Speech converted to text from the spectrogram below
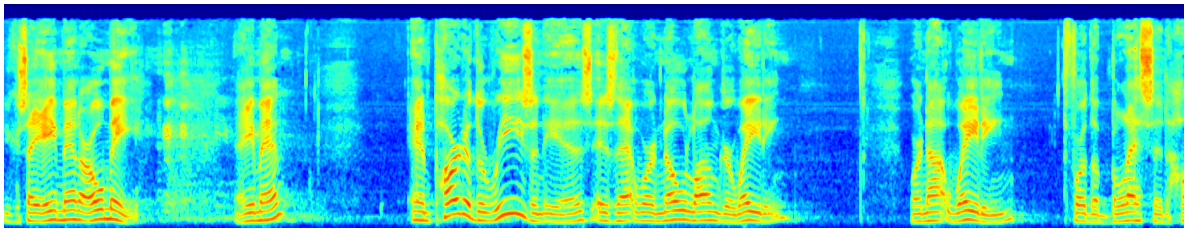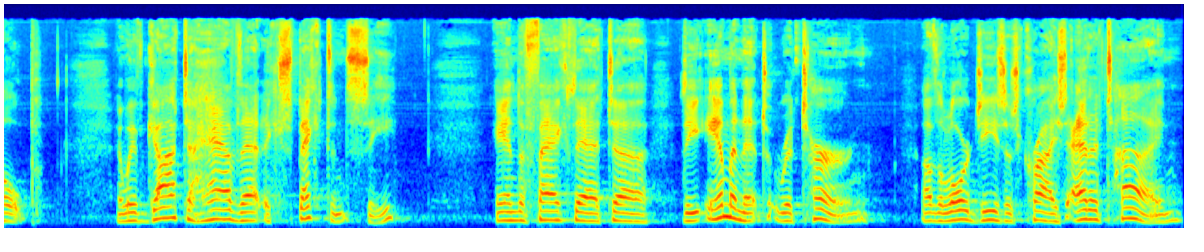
You can say amen or oh me. amen? And part of the reason is is that we're no longer waiting. We're not waiting for the blessed hope. And we've got to have that expectancy and the fact that uh, the imminent return of the Lord Jesus Christ at a time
